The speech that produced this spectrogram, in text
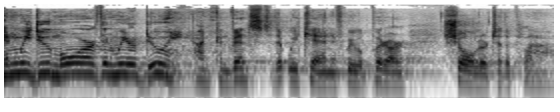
Can we do more than we are doing? I'm convinced that we can if we will put our shoulder to the plow.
